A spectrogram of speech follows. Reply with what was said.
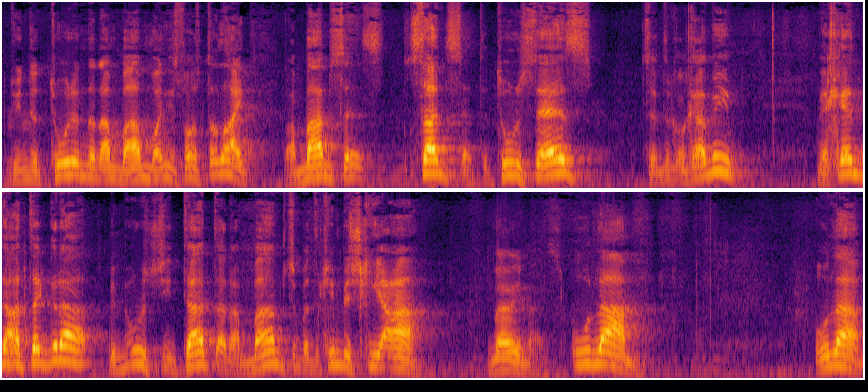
between the Tur and the Rambam when he's supposed to light. Rambam says sunset. The Tur says etzitzik chavim. וכן דעת הגרא, בביאור שיטת הרמב"ם שמדליקים בשקיעה. Very nice. אולם, אולם,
